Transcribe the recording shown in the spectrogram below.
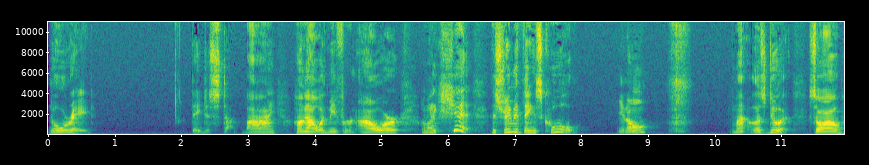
No raid. They just stopped by, hung out with me for an hour. I'm like, shit, the streaming thing's cool. You know? My, let's do it. So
